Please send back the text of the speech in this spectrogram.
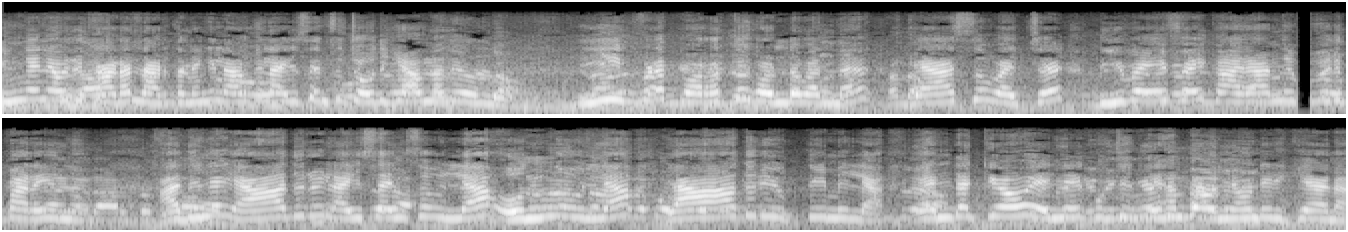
ഇങ്ങനെ ഒരു കട നടത്തണമെങ്കിൽ അവർക്ക് ലൈസൻസ് ചോദിക്കാവുന്നതേ ഉള്ളൂ. ഈ ഇവിടെ പുറത്ത് കൊണ്ടുവന്ന് ഗ്യാസ് വെച്ച് ഡിവൈഎഫ്ഐ കാരാന്ന് ഇവർ പറയുന്നു. അതിന് യാതൊരു ലൈസൻസും ഇല്ല ഒന്നുമില്ല യാതൊരു യുക്തിയുമില്ല. എന്തൊക്കെയോ എന്നെ കുറിച്ച് ഇദ്ദേഹം പറഞ്ഞുകൊണ്ടിരിക്കുകയാണ്.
